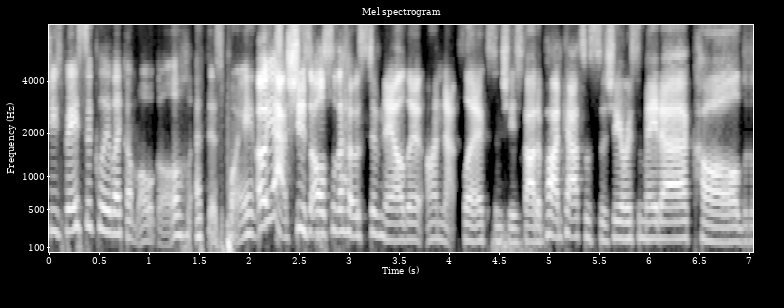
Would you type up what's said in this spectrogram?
She's basically like a mogul at this point. Oh yeah, she's also the host of Nailed It on Netflix, and she's got a podcast with Sasheer Zamata called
